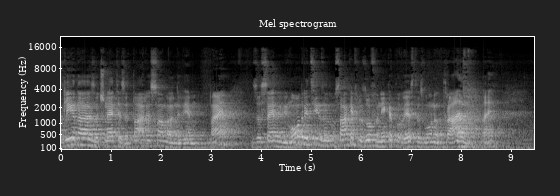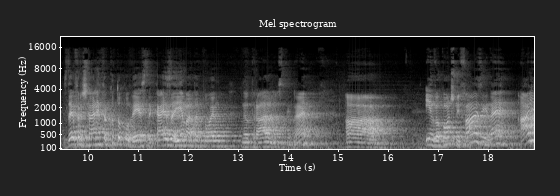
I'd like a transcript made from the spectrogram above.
Zgleda, začnete za talesom, ali ne vem, ne? za sedmimi modreci in za vsake filozofu nekaj poveste zelo neutralno. Ne? Zdaj vprašanje, kako to poveste, kaj zajema ta pojem neutralnosti. Ne? A, in v končni fazi, ne, ali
